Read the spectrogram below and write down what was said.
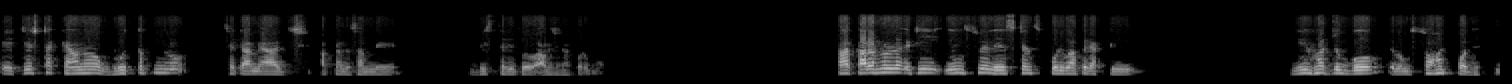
এই টেস্টটা কেন গুরুত্বপূর্ণ সেটা আমি আজ আপনাদের সামনে বিস্তারিত আলোচনা করব। তার কারণ হলো এটি ইনসুলিন রেজিস্ট্যান্স পরিমাপের একটি নির্ভরযোগ্য এবং সহজ পদ্ধতি।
